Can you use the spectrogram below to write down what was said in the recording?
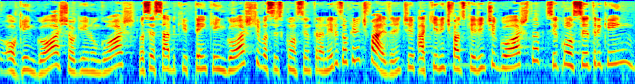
alguém goste, alguém não goste, você sabe que tem quem goste, você se concentra neles, é o que a gente faz. A gente, aqui a gente faz o que a gente gosta, se concentra em quem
